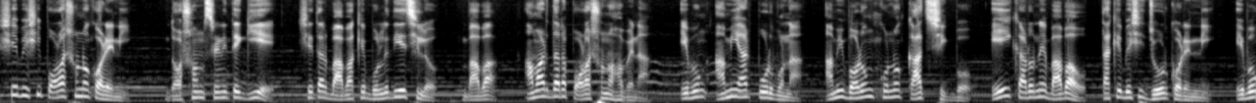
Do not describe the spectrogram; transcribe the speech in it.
সে বেশি পড়াশুনো করেনি। দশম শ্রেণীতে গিয়ে সে তার বাবাকে বলে দিয়েছিল, বাবা, আমার দ্বারা পড়াশোনা হবে না এবং আমি আর পড়ব না, আমি বরং কোনো কাজ শিখব। এই কারণে বাবাও তাকে বেশি জোর করেননি এবং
